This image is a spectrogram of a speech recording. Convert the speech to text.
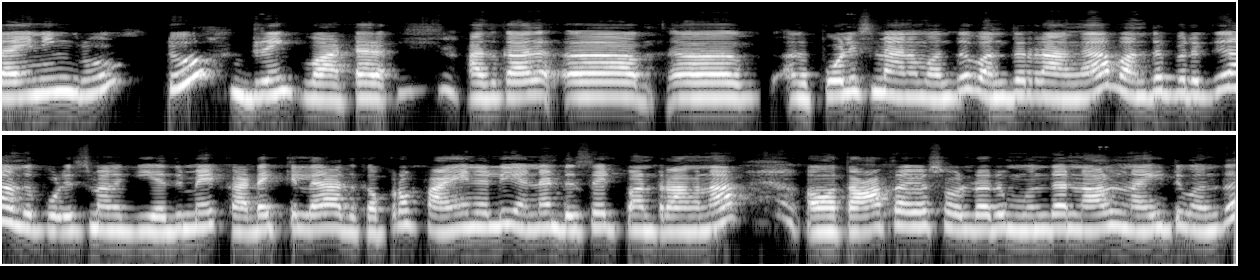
dining room to drink water அதுக்காக அந்த போலீஸ் மேனும் வந்து வந்துடுறாங்க. வந்த பிறகு அந்த போலீஸ் மேனுக்கு எதுவுமே கிடைக்கல. அதுக்கப்புறம் ஃபைனலி என்ன டிசைட் பண்றாங்கன்னா அவங்க தாத்தாவே சொல்றாரு முந்தின நாள் நைட்டு வந்து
